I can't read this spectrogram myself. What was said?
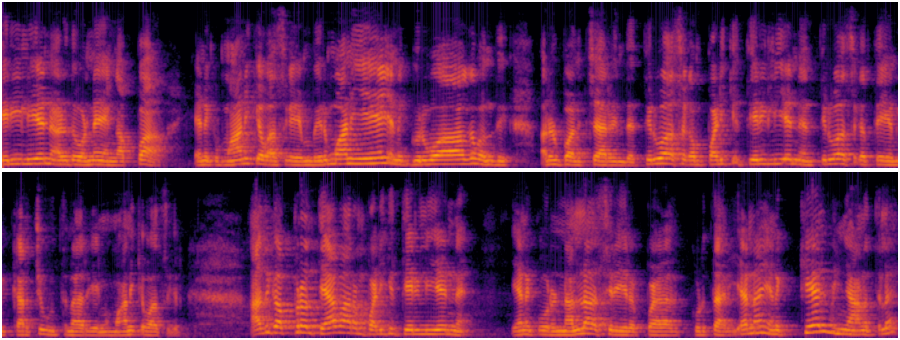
தெரியலையேன்னு அழுத உடனே எங்கள் அப்பா எனக்கு மாணிக்க வாசகம் என் பெருமானியே எனக்கு குருவாக வந்து அருள் பாலிச்சார். இந்த திருவாசகம் படிக்க தெரியலையேன்னு என் திருவாசகத்தை எனக்கு கரைச்சி ஊற்றினார் எங்கள் மாணிக்க வாசகர். அதுக்கப்புறம் தேவாரம் படிக்க தெரியலையேன்னு எனக்கு ஒரு நல்ல ஆசிரியரை ப கொடுத்தாரு. ஏன்னா எனக்கு கேள்வி ஞானத்தில்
